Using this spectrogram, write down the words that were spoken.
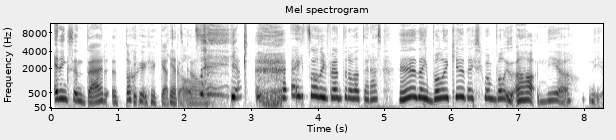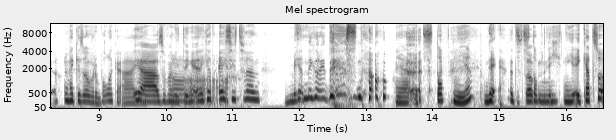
En ik ben daar eh, toch gecatcalled. Catcalled. ja, echt zo die venten op dat terras. Hé, dag bolletje, dag schoon bolletje. Ah, nee, nee. Dan ik eens over de bolken aan. Ja, zo van die dingen. En ik had Oh. echt zoiets van, je dit is nou? Ja, het stopt niet, hè? Nee, het Het stopt, stopt niet. echt niet. Ik had zo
